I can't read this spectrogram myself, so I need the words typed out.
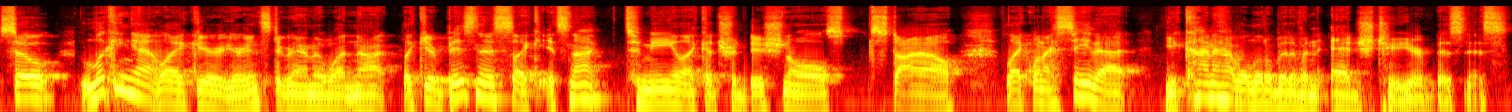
So looking at like your your Instagram and whatnot, like your business, like it's not to me like a traditional style. Like when I say that, you kind of have a little bit of an edge to your business.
